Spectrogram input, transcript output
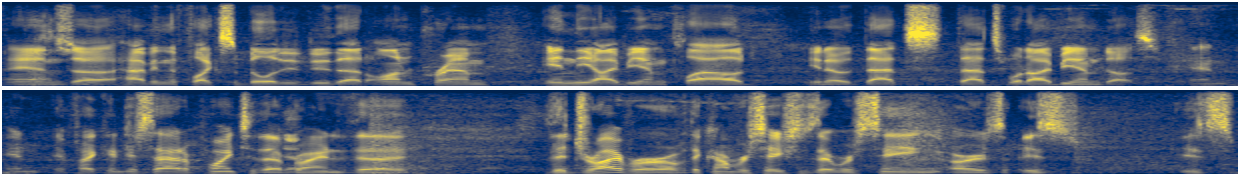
and Awesome. uh, having the flexibility to do that on-prem in the IBM cloud. You know that's that's what IBM does. And, and if I can just add a point to that, Yeah. Brian, the the driver of the conversations that we're seeing are is, is is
